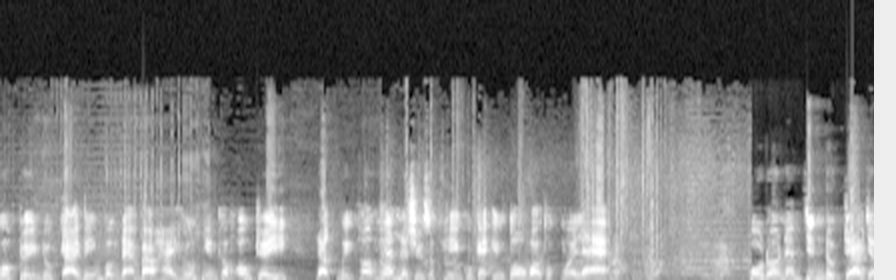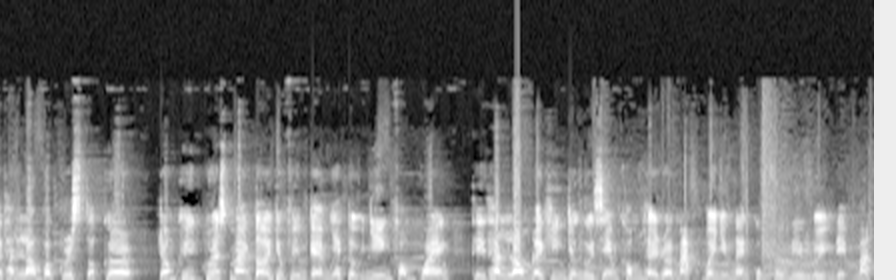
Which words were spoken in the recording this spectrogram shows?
Cốt truyện được cải biến vẫn đảm bảo hài hước nhưng không ấu trĩ, đặc biệt hơn hết là sự xuất hiện của các yếu tố võ thuật mới lạ. Bộ đôi nam chính được trao cho Thành Long và Chris Tucker, trong khi Chris mang tới cho phim cảm giác tự nhiên, phóng khoáng, thì Thành Long lại khiến cho người xem không thể rời mắt bởi những màn cung phu điêu luyện đẹp mắt.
